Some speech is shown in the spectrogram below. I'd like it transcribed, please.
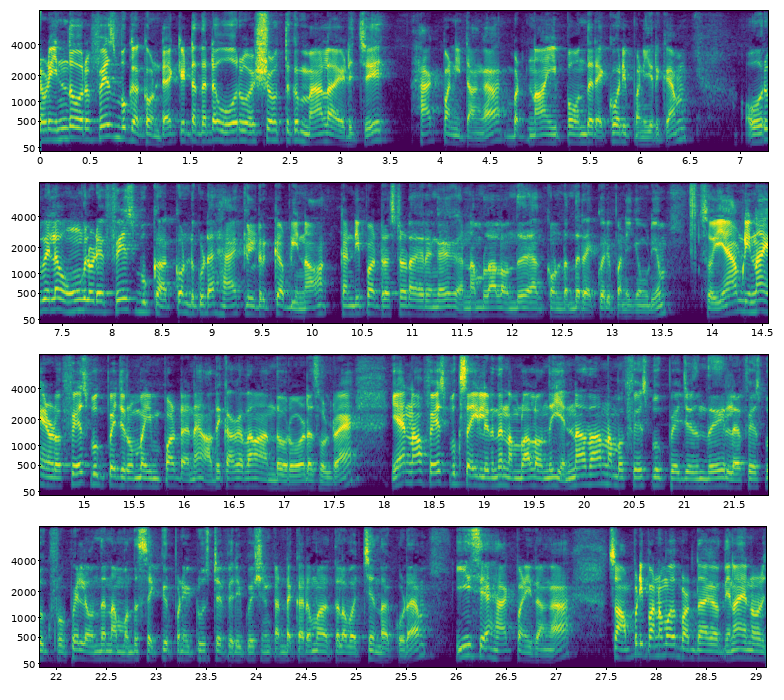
என்னோட இந்த ஒரு ஃபேஸ்புக் அக்கௌண்ட்டை கிட்டத்தட்ட ஒரு வருஷத்துக்கு மேலே ஆயிடுச்சு. ஹேக் பண்ணிட்டாங்க. பட் நான் இப்போ வந்து ரெக்கவரி பண்ணியிருக்கேன். ஒருவேளை உங்களுடைய ஃபேஸ்புக் அக்கௌண்ட் கூட ஹேக்கில் இருக்குது அப்படின்னா கண்டிப்பாக ட்ரஸ்டடாக இருங்க. நம்மளால் வந்து அக்கௌண்ட் வந்து ரெக்வரி பண்ணிக்க முடியும். ஸோ ஏன் அப்படின்னா என்னோட ஃபேஸ்புக் பேஜ் ரொம்ப இம்பார்ட்டன்ட் அதுக்காக தான் நான் அந்த ஒரு வேர்டை சொல்கிறேன் ஏன்னா ஃபேஸ்புக் சைட்லேருந்து நம்மளால் வந்து என்ன தான் நம்ம ஃபேஸ்புக் பேஜ் இருந்து இல்லை ஃபேஸ்புக் ப்ரொஃபைலில் வந்து நம்ம வந்து செக்யூர் பண்ணி டூ ஸ்டெப் வெரிஃபிகேஷன் கண்ட கருமத்தில் வச்சிருந்தா கூட ஈஸியாக ஹேக் பண்ணிட்டாங்க ஸோ அப்படி பண்ணும்போது பார்த்தாங்க பார்த்தீங்கன்னா என்னோட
